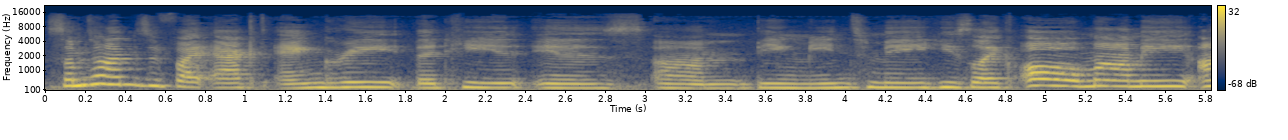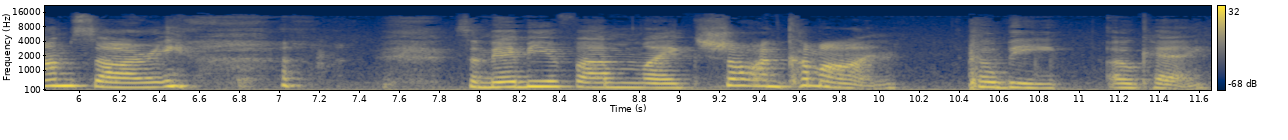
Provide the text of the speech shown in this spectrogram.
sometimes if I act angry that he is um, being mean to me, he's like, oh, mommy, I'm sorry. so maybe if I'm like, Sean, come on, he'll be okay.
